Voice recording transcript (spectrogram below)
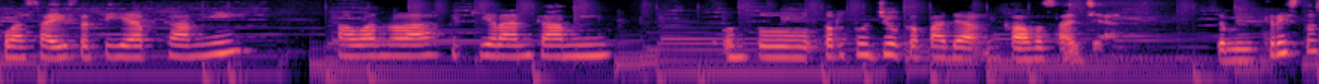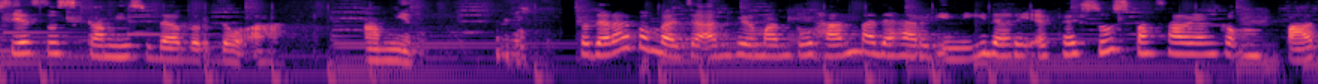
kuasai setiap kami, awanlah pikiran kami untuk tertuju kepada Engkau saja. Demi Kristus Yesus kami sudah berdoa. Amin. Saudara pembacaan firman Tuhan pada hari ini dari Efesus pasal yang keempat,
